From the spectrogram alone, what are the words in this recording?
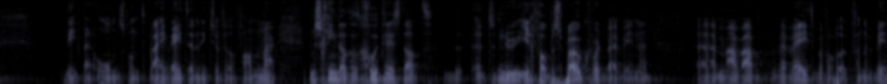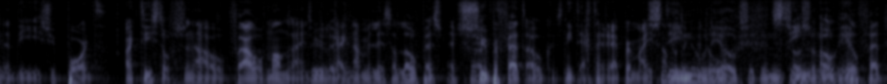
Niet bij ons, want wij weten er niet zoveel van. Maar misschien dat het goed is dat de- het nu in ieder geval besproken wordt bij Winnen. Eh, maar waar we weten bijvoorbeeld ook van een Winnen die support artiesten, of ze nou vrouw of man zijn. Tuurlijk. Kijk naar Melissa Lopez, Exact. super vet ook. Is niet echt een rapper, maar je snapt wat Steen, ik bedoel. die ook zit in de Steen, ook heel vet.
